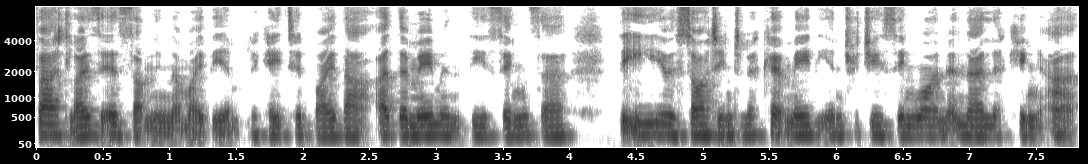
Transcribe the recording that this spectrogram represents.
Fertilizer is something that might be implicated by that. At the moment, these things are the EU is starting to look at maybe introducing one, and they're looking at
